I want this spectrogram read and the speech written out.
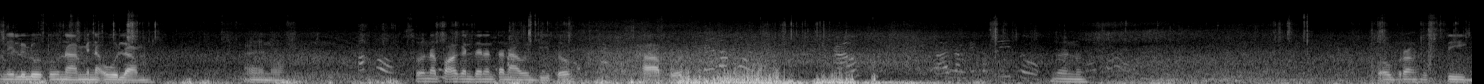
niluluto namin na ulam. Ayan o. Ako. So napakaganda ng tanawin dito. Hapon. Ano? Sobrang hustig.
